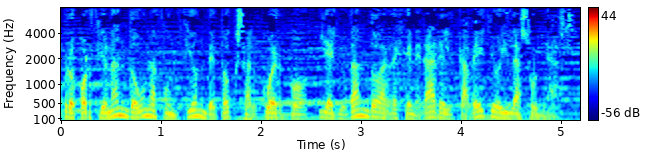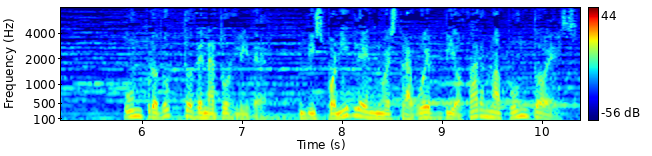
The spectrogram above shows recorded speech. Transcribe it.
proporcionando una función detox al cuerpo y ayudando a regenerar el cabello y las uñas. Un producto de Naturleader. Disponible en nuestra web biofarma.es.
